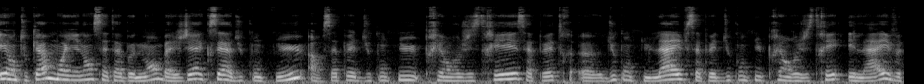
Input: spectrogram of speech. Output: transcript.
Et en tout cas, moyennant cet abonnement, bah, j'ai accès à du contenu. Alors ça peut être du contenu préenregistré, ça peut être euh, du contenu live, ça peut être du contenu préenregistré et live,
